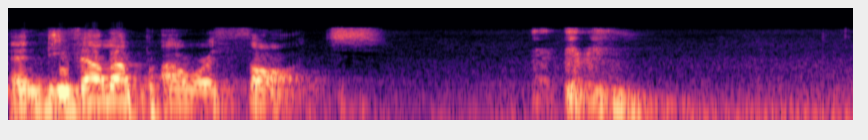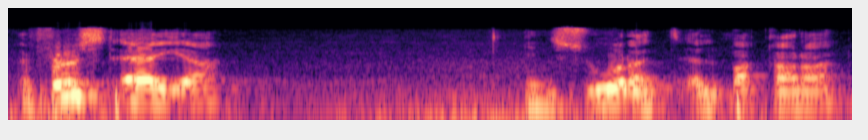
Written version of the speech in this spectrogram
and develop our thoughts. the first ayah in Surah Al Baqarah,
